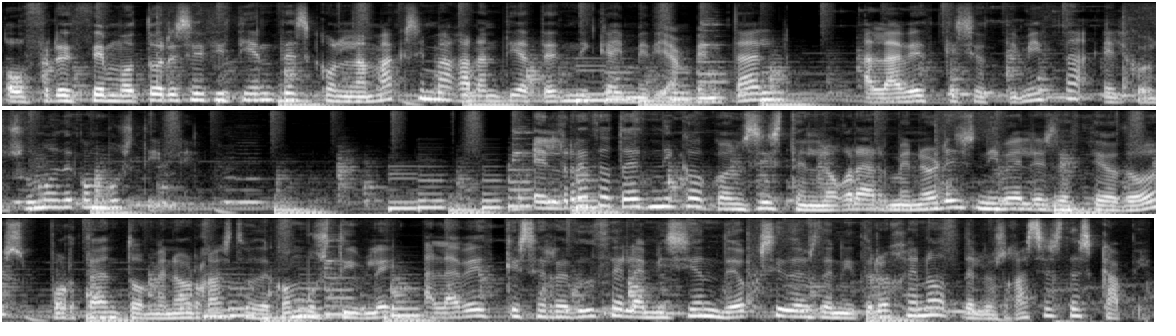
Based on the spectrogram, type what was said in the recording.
Ofrece motores eficientes con la máxima garantía técnica y medioambiental, a la vez que se optimiza el consumo de combustible. El reto técnico consiste en lograr menores niveles de CO2, por tanto menor gasto de combustible, a la vez que se reduce la emisión de óxidos de nitrógeno de los gases de escape.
